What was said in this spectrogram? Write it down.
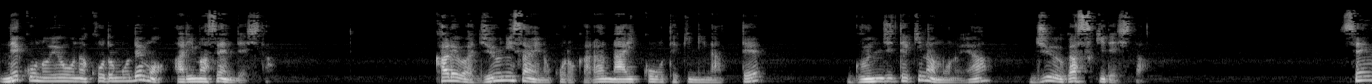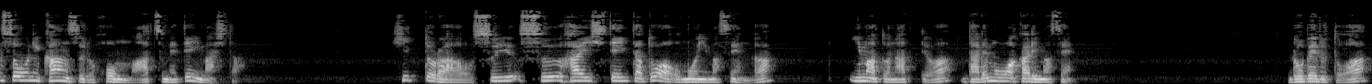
猫のような子供でもありませんでした。彼は12歳の頃から内向的になって、軍事的なものや銃が好きでした。戦争に関する本も集めていました。ヒットラーを崇拝していたとは思いませんが、今となっては誰もわかりません。ロベルトは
